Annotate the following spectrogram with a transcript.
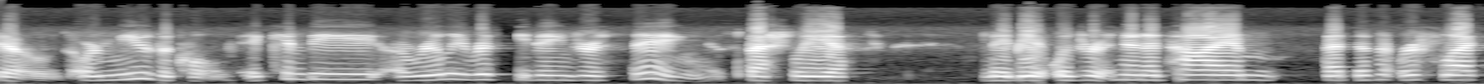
shows or musicals. It can be a really risky, dangerous thing, especially if maybe it was written in a time that doesn't reflect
